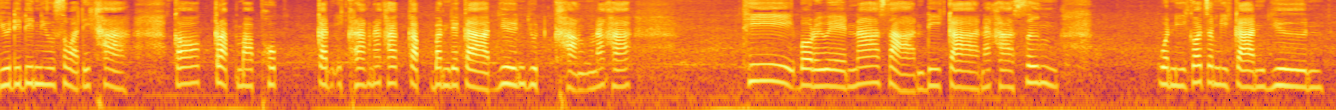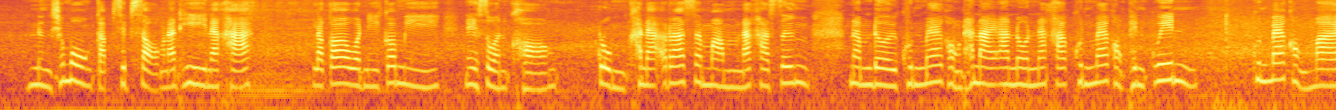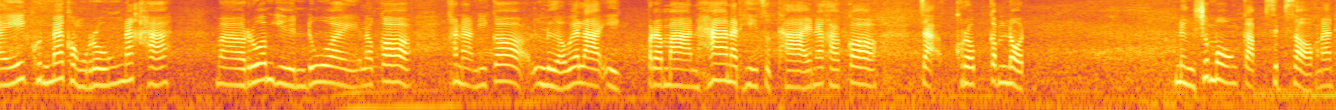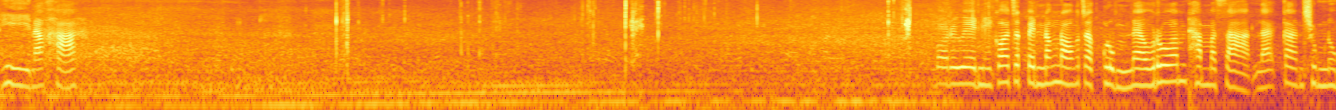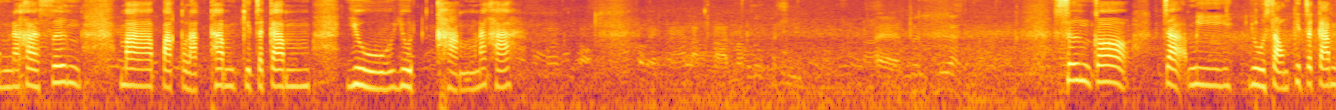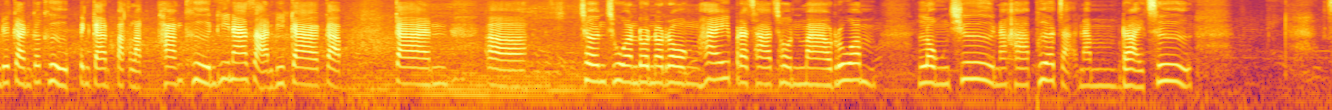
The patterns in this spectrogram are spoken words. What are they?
ยูดีดีนิวสวัสดีค่ะ ก็กลับมาพบกันอีกครั้งนะคะ กับบรรยากาศยืนหยุดขังนะคะ ที่บริเวณหน้าศาลดีกานะคะ ซึ่งวันนี้ก็จะมีการยืน 1 ชั่วโมงกับ 12 นาทีนะคะ แล้วก็วันนี้ก็มีในส่วนของกลุ่มคณะราษฎรนะคะ ซึ่งนำโดยคุณแม่ของทนายอานนท์นะคะ คุณแม่ของเพนกวินคุณแม่ของไม้ คุณแม่ของรุ้งนะคะ มาร่วมยืนด้วย แล้วก็ขณะนี้ก็เหลือเวลาอีกประมาณ 5 นาทีสุดท้ายนะคะ ก็จะครบกำหนด 1 ชั่วโมงกับ 12 นาทีนะคะบริเวณนี้ก็จะเป็นน้องๆ จากกลุ่มแนวร่วมธรรมศาสตร์ และการชุมนุมนะคะ ซึ่งมาปักหลักทำกิจกรรมอยู่หยุดขังนะคะ หลักฐานมาสู้คดีแต่เพื่อน ซึ่งก็จะมีอยู่ 2 กิจกรรมด้วยกันก็คือ เป็นการปักหลักค้างคืนที่หน้าศาลฎีกากับการเอ่อเชิญชวนรณรงค์ให้ประชาชนมาร่วมลงชื่อนะคะ เพื่อจะนำรายชื่อ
